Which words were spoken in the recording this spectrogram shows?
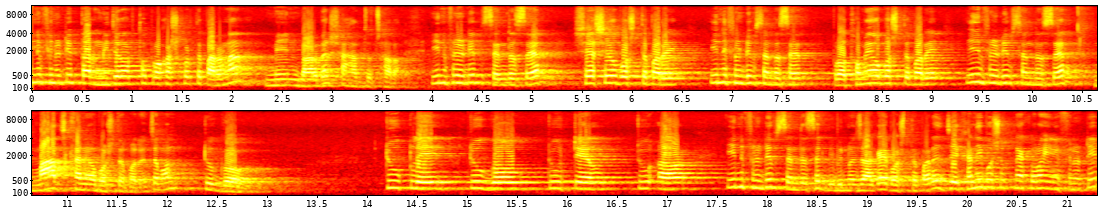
ইনফিনিটিভ তার নিজের অর্থ প্রকাশ করতে পারে না মেইন ভার্বের সাহায্য ছাড়া। ইনফিনিটিভ সেন্টেন্সের শেষেও বসতে পারে ইনফিনিটিভ সেন্টেন্সের প্রথমেও বসতে পারে ইনফিনিটিভ সেন্টেন্সের মাঝখানেও বসতে পারে। যেমন to go to play to go to tell to আর ইনফিনিটিভ সেন্টেন্সের বিভিন্ন জায়গায় বসতে পারে, যেখানেই বসুক না কোনো ইনফিনিটিভ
